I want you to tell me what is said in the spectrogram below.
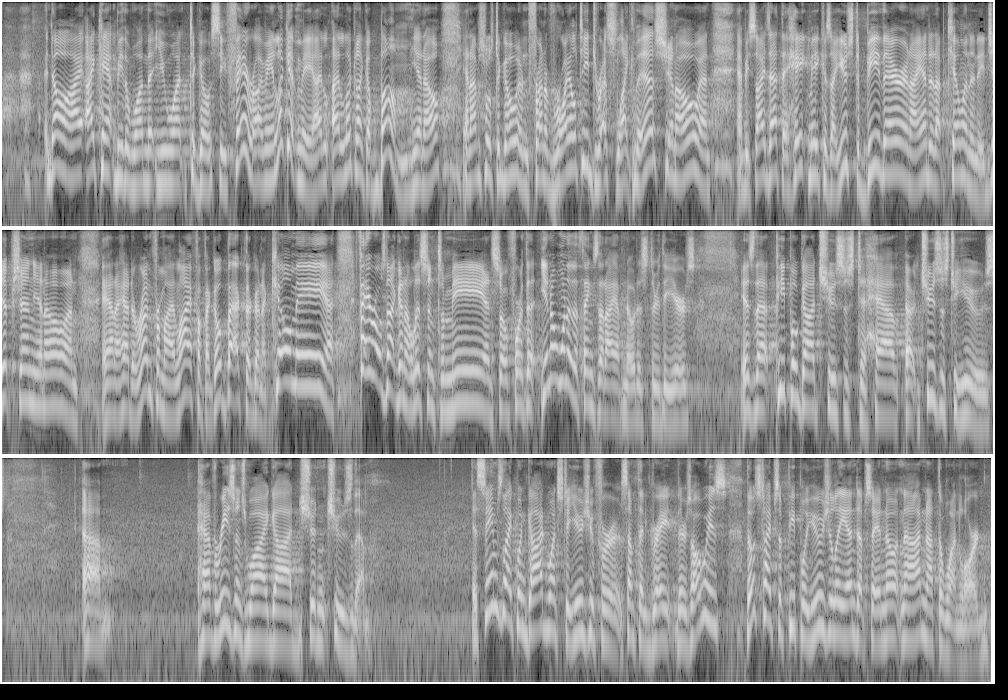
no, I, I can't be the one that you want to go see Pharaoh. I mean, look at me. I, I look like a bum, you know, and I'm supposed to go in front of royalty dressed like this, you know, and, and besides that, they hate me because I used to be there and I ended up killing an Egyptian, you know, and, and I had to run for my life. If I go back, they're going to kill me. And Pharaoh's not going to listen to me and so forth. You know, one of the things that I have noticed through the years is that people God chooses to have, uh, chooses to use, um, have reasons why God shouldn't choose them. It seems like when God wants to use you for something great, there's always those types of people usually end up saying, "No, no, I'm not the one, Lord.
